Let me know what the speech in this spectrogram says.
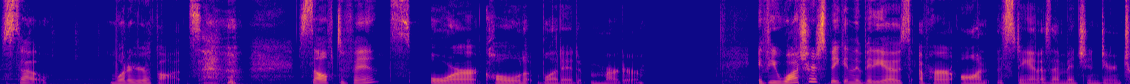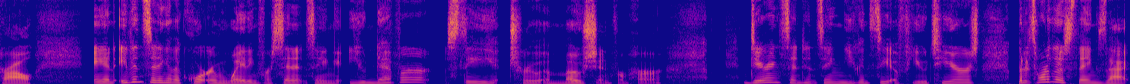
So, what are your thoughts? Self defense or cold blooded murder? If you watch her speak in the videos of her on the stand, as I mentioned during trial, And even sitting in the courtroom waiting for sentencing, you never see true emotion from her. During sentencing, you can see a few tears, but it's one of those things that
